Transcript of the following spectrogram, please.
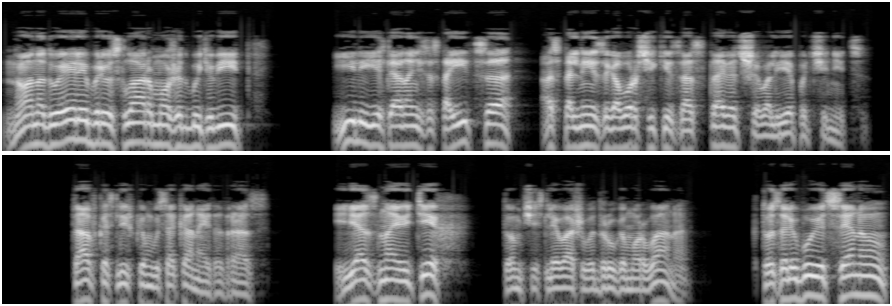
Но на дуэли Брюслар может быть убит, или, если она не состоится, остальные заговорщики заставят шевалье подчиниться. Ставка слишком высока на этот раз. И я знаю тех, в том числе вашего друга Морвана, кто за любую цену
